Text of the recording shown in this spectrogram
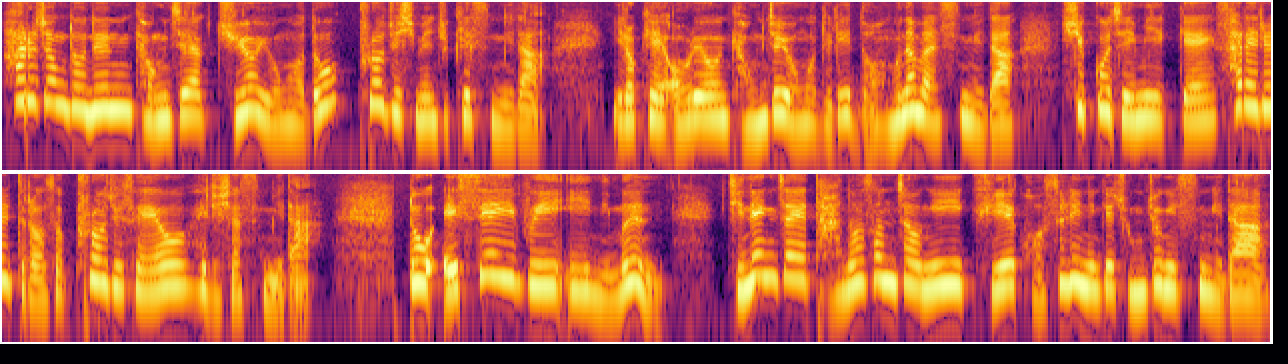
하루 정도는 경제학 주요 용어도 풀어주시면 좋겠습니다. 이렇게 어려운 경제 용어들이 너무나 많습니다. 쉽고 재미있게 사례를 들어서 풀어주세요 해주셨습니다. 또 SAVE님은 진행자의 단어 선정이 귀에 거슬리는 게 종종 있습니다.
